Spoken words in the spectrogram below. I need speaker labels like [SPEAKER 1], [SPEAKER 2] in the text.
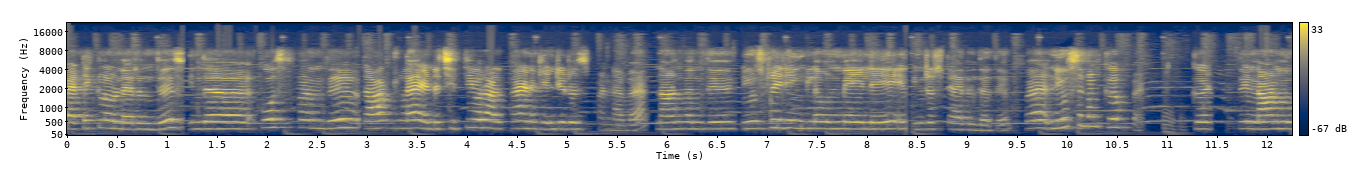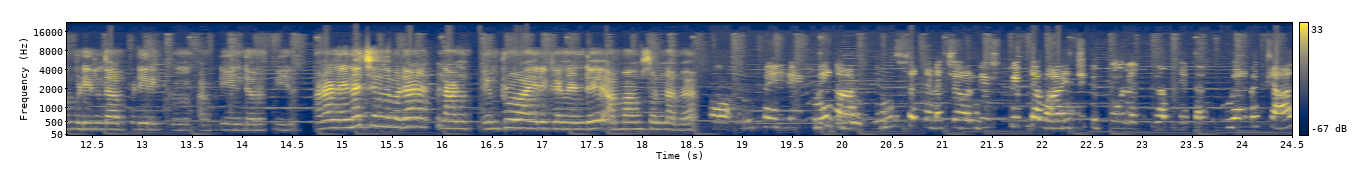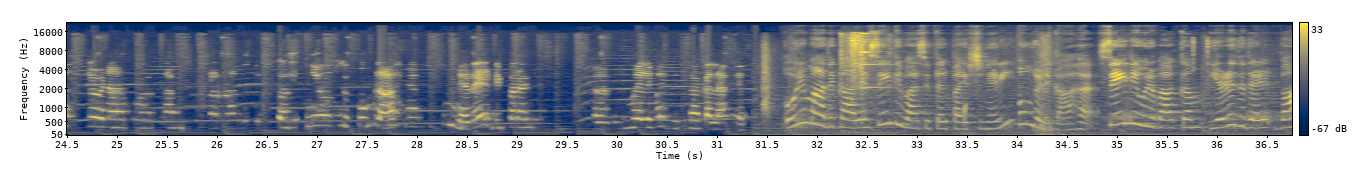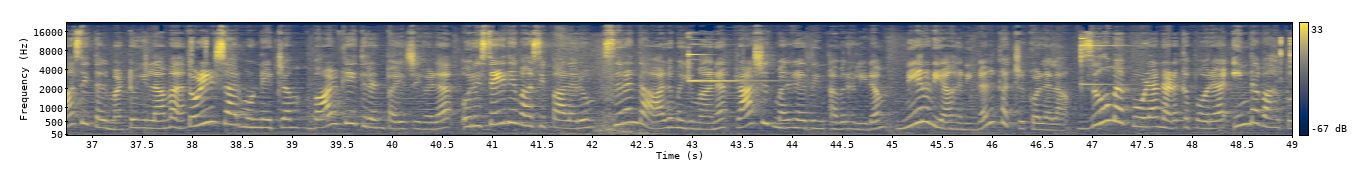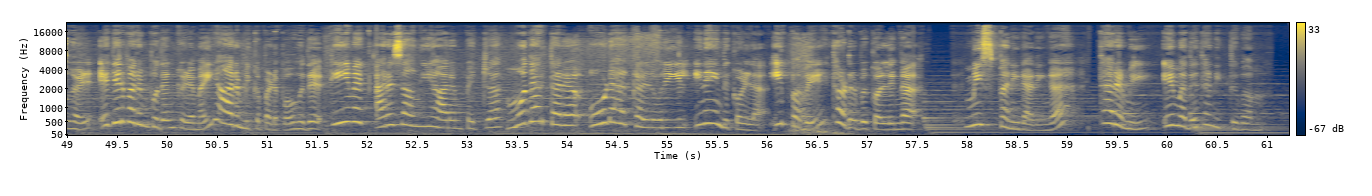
[SPEAKER 1] பெட்டிக்லோல இருந்து இந்த கோர்ஸ் வந்து ஸ்டார்ட்ல என் சித்தி ஒரு ஆள் தான் எனக்கு இன்ட்ரடியூஸ் பண்ணவ. நான் வந்து நியூஸ் ரீடிங்ல உண்மையிலேயே இன்ட்ரெஸ்டா இருந்தது. இப்ப நியூஸ் எல்லாம் கேட்பேன். கேட்டு நானும் இப்படி இருந்தா அப்படி இருக்கும் அப்படின்ற ஒரு ஃபீல் ஆனா நினைச்சதை விட நான் இம்ப்ரூவ் ஆயிருக்கேன்னு அம்மா சொன்னவ.
[SPEAKER 2] உண்மையிலேயுமே நான் நியூஸ் நினைச்ச வந்து ஸ்கிரிப்ட வாய்ச்சிட்டு போறது அப்படின்னு உண்மையிலுமே கிளாஸ்ல நான் ஃபர்ஸ்ட் நியூஸுக்கும் லாஸ்ட் நியூஸுக்கும் நிறைய டிஃபரன்ஸ் உண்மையிலுமே ஜிக்னாக்கெல்லாம்
[SPEAKER 3] ஒரு மாத கால செய்தி வாசித்தல் பயிற்சி நெறி உங்களுக்காக. செய்தி உருவாக்கம் எழுதுதல் வாசித்தல் மட்டும் இல்லாம தொழில்சார் முன்னேற்றம் வாழ்க்கை திறன் பயிற்சிகளை ஒரு செய்தி வாசிப்பாளரும் சிறந்த ஆளுமையுமான ராஷித் மல்ஹதீன் அவர்களிடம் நேரடியாக நீங்கள் கற்றுக்கொள்ளலாம். ஜூம் அப்போட நடக்க போற இந்த வகுப்புகள் எதிர்வரும் புதன்கிழமை ஆரம்பிக்கப்பட போகுது. டிவெக் அரசு அங்கீகாரம் பெற்ற முதற்தர ஊடக கல்லூரியில் இணைந்து கொள்ள இப்பவே தொடர்பு கொள்ளுங்க. மிஸ் பண்ணிடாதீங்க. தரமே எமது தனித்துவம்.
